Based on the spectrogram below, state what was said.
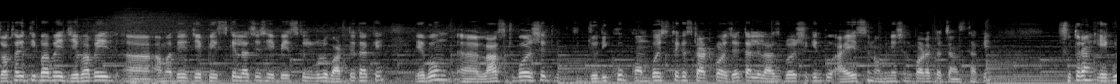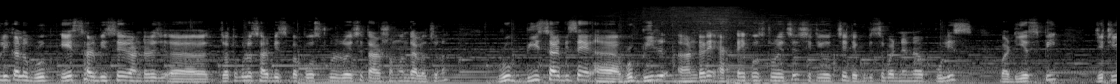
যথারীতিভাবে যেভাবে আমাদের যে পে স্কেল আছে সেই পে স্কেলগুলো বাড়তে থাকে এবং লাস্ট বয়সে যদি খুব কম বয়স থেকে স্টার্ট করা যায় তাহলে লাস্ট বয়সে কিন্তু আইএসএ নমিনেশন পাওয়ার একটা চান্স থাকে। সুতরাং এগুলি কালো গ্রুপ এ সার্ভিসের আন্ডারে যতগুলো সার্ভিস বা পোস্টগুলো রয়েছে তার সম্বন্ধে আলোচনা। গ্রুপ বি সার্ভিসে গ্রুপ বির আন্ডারে একটাই পোস্ট রয়েছে, সেটি হচ্ছে ডেপুটি সুপারিনটেন্ডেন্ট অফ পুলিশ বা ডিএসপি যেটি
